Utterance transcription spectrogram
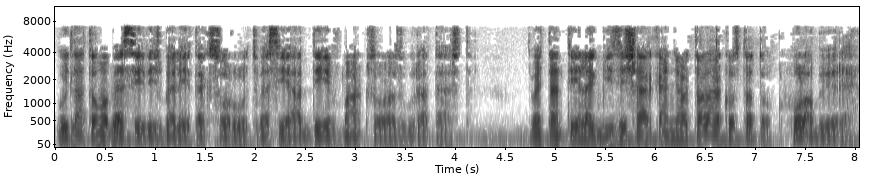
Úgy látom, a beszéd is belétek szorult, veszi át Dave Marktól az uratást. Vagy tán tényleg vízisárkányjal találkoztatok? Hol a bőre?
